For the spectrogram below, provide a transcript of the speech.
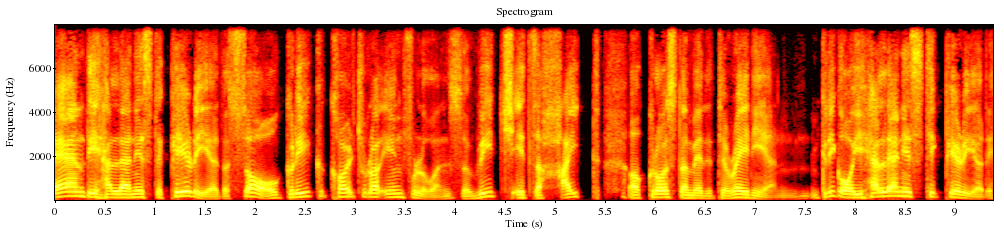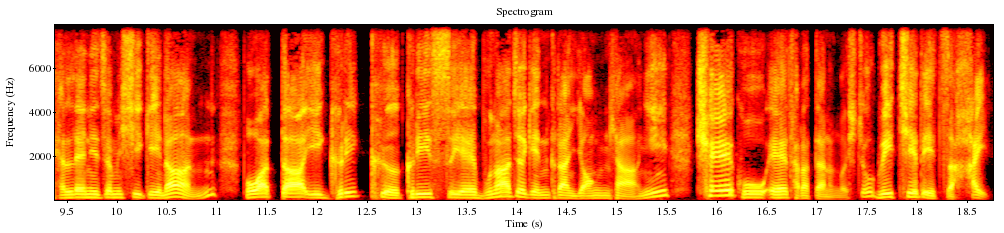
And the Hellenistic period saw Greek cultural influence reach its height across the Mediterranean. 그리고 이 Hellenistic period, 헬레니즘 시기는 보았다 이 그리크 그리스의 문화적인 그런 영 영향이 최고에 달했다는 것이죠. reached its height.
